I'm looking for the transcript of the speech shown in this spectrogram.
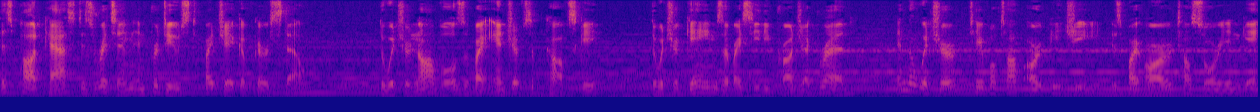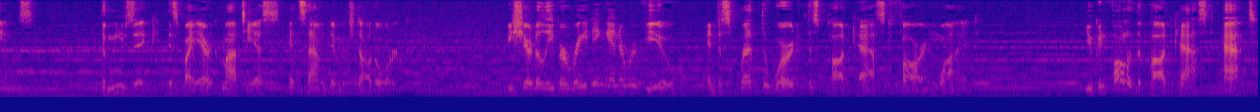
This podcast is written and produced by Jacob Gerstel. The Witcher novels are by Andrzej Sapkowski, The Witcher games are by CD Projekt Red, and The Witcher Tabletop RPG is by R. Talsorian Games. The music is by Eric Matyas at soundimage.org. Be sure to leave a rating and a review and to spread the word of this podcast far and wide. You can follow the podcast at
